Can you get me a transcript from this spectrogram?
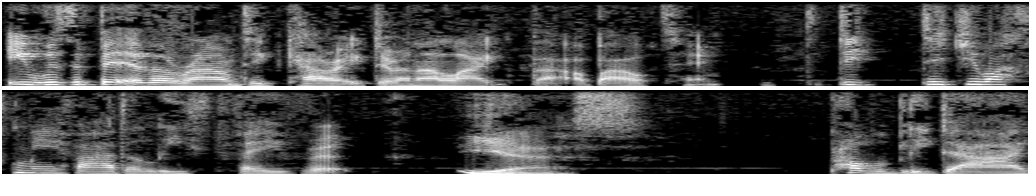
He was a bit of a rounded character, and I liked that about him. Did Did you ask me if I had a least favorite? Yes. Probably Dai.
